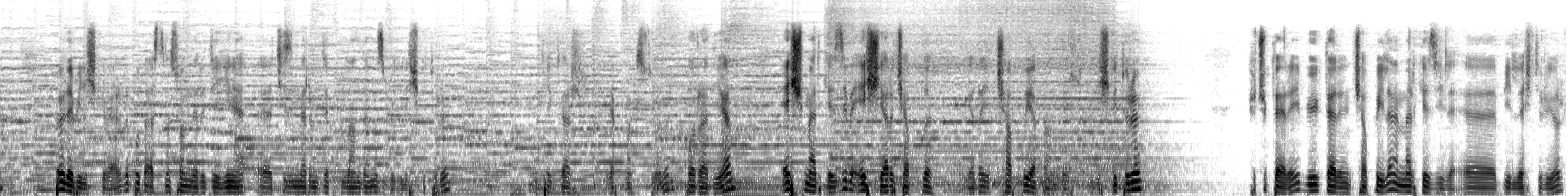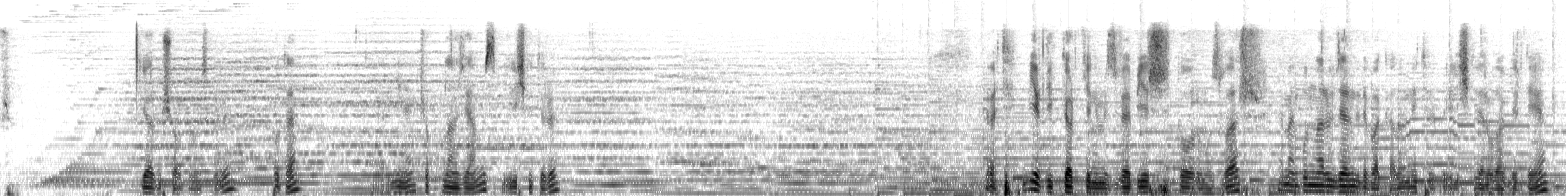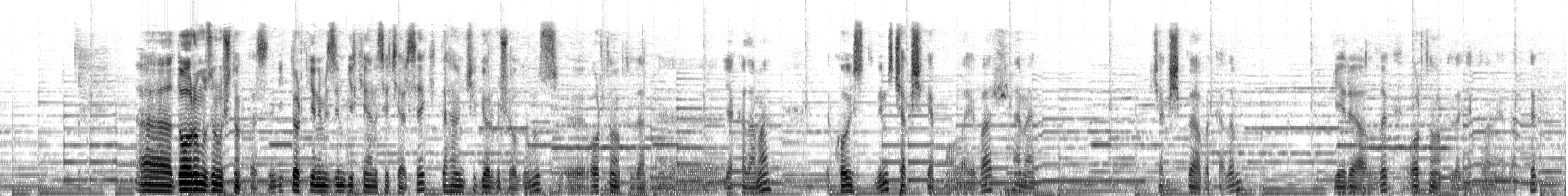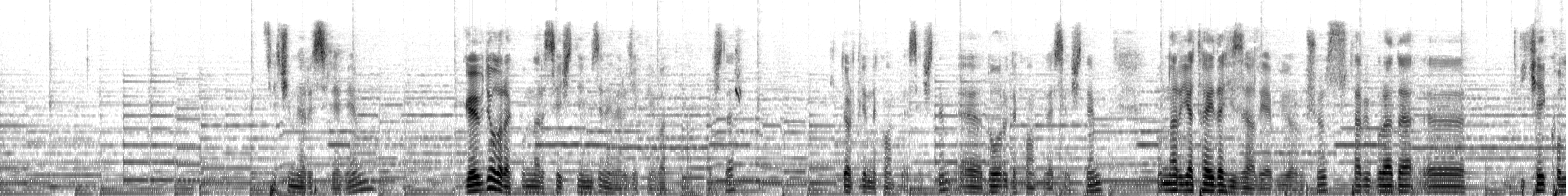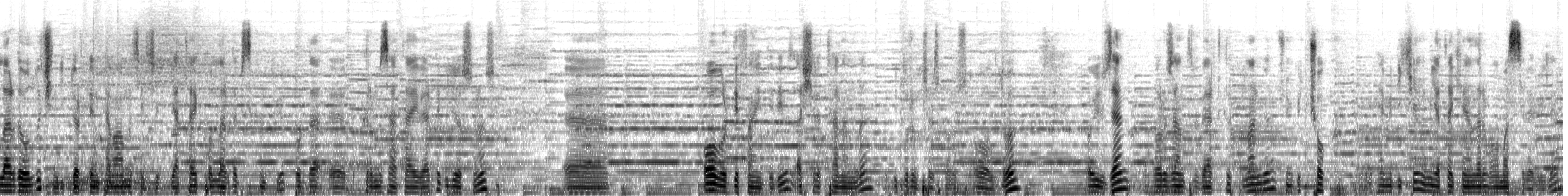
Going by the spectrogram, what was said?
böyle bir ilişki verdi. Bu da aslında son derece yine e, çizimlerimizde kullandığımız bir ilişki türü. Tekrar yapmak istiyorum. Koradial eş merkezli ve eş yarıçaplı ya da çaplı yapan bir ilişki türü. Küçük daireyi büyük dairenin çapıyla ve merkeziyle e, birleştiriyor. Görmüş olduğunuz gibi. Bu da e, yine çok kullanacağımız bir ilişki türü. Evet, bir dikdörtgenimiz ve bir doğrumuz var. Hemen bunlar üzerinde de bakalım ne tür ilişkiler olabilir diye. Ee, doğrumuzun uç noktasını, dikdörtgenimizin bir kenarını seçersek daha önce görmüş olduğumuz e, orta noktadan e, yakalama, coincidence dediğimiz çakışık yapma olayı var. Hemen çakışıklığa bakalım. Geri aldık, orta noktadan yakalamaya baktık. Seçimleri silelim. Gövde olarak bunları seçtiğimizde ne verecek diye baktım arkadaşlar. Dikdörtgeni de komple seçtim. Ee, doğru da komple seçtim. Bunları yatayda hizalayabiliyormuşuz. Tabi burada e, dikey kollarda olduğu için dikdörtgenin tamamını seçip yatay kollarda bir sıkıntı yok. Burada e, kırmızı hatayı verdi biliyorsunuz. E, over defined dediğimiz aşırı tanımlı bir durum söz konusu oldu. O yüzden horizontal vertical kullanmıyorum çünkü çok hem dikey hem yatay kenarlarım olması sebebiyle.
